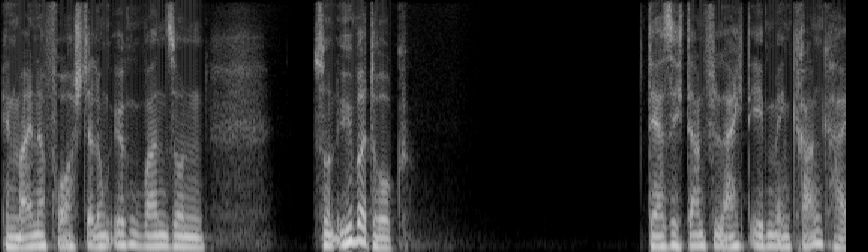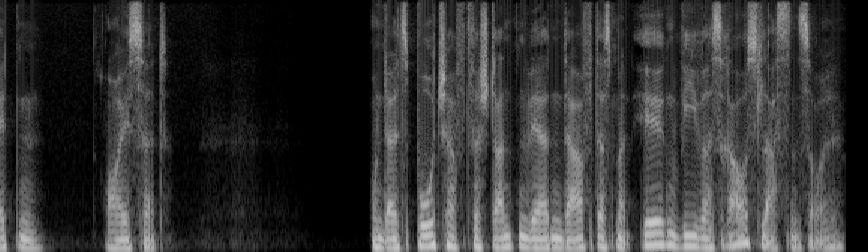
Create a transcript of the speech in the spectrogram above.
in meiner Vorstellung irgendwann so einen so Überdruck, der sich dann vielleicht eben in Krankheiten äußert und als Botschaft verstanden werden darf, dass man irgendwie was rauslassen soll,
